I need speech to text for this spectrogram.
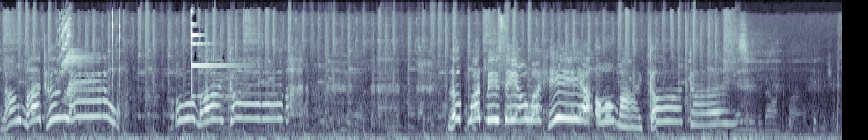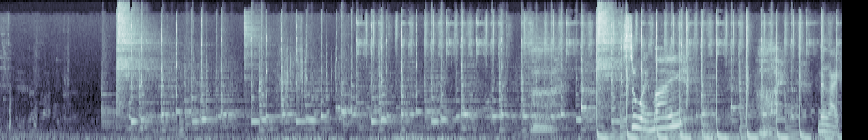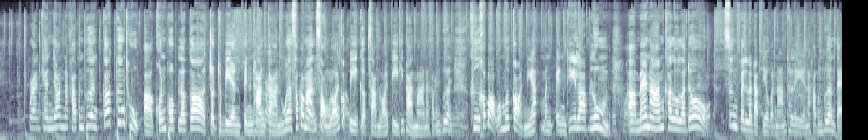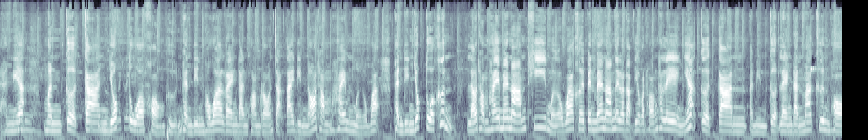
เรามาถึงแล้ว สวยไหมเฮ้ยเหนื่อย Grand Canyon นะคะเพื่อนๆ ก็เพิ่งถูกเอ่อค้นพบแล้วก็จดทะเบียนเป็นทางการเมื่อสักประมาณ 200 กว่าปีเกือบ 300 ปีที่ผ่านมานะคะเพื่อนๆ คือเขาบอกว่าเมื่อก่อนเนี้ยมันเป็นที่ราบลุ่มอ่าแม่น้ำคาโลราโด ซึ่งเป็นระดับเดียวกับน้ำทะเลนะคะเพื่อนๆ แต่อันเนี้ยมันเกิดการยกตัวของผืนแผ่นดิน เพราะว่าแรงดันความร้อนจากใต้ดินเนาะทำให้มันเหมือนกับว่าแผ่นดินยกตัวขึ้น แล้วทำให้แม่น้ำที่เหมือนกับว่าเคยเป็นแม่น้ำในระดับเดียวกับท้องทะเลอย่างเงี้ยเกิดการไอมินเกิดแรงดันมากขึ้น พอ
